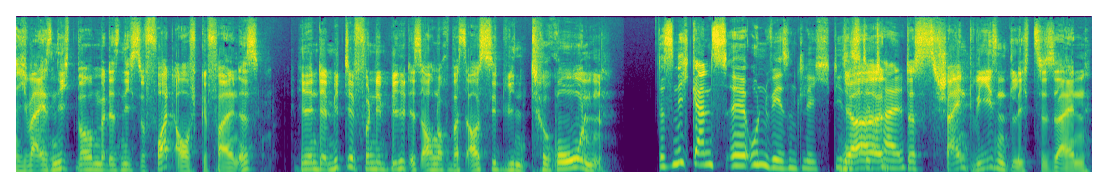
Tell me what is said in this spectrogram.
ich weiß nicht, warum mir das nicht sofort aufgefallen ist. Hier in der Mitte von dem Bild ist auch noch was aussieht wie ein Thron. Das ist nicht ganz äh, unwesentlich, dieses ja, Detail. Das scheint wesentlich zu sein.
